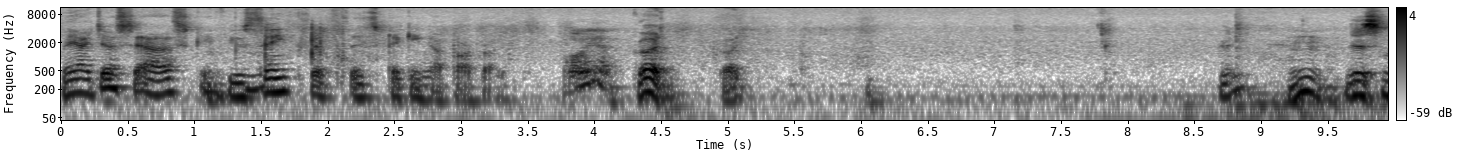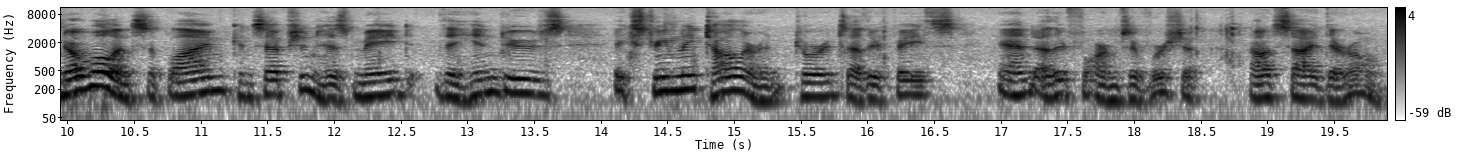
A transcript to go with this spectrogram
May I just ask if you Mhm. think that it's picking up our brother? Oh, yeah. Good, good. Ready? Hmm. This noble and sublime conception has made the Hindus extremely tolerant towards other faiths and other forms of worship outside their own.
